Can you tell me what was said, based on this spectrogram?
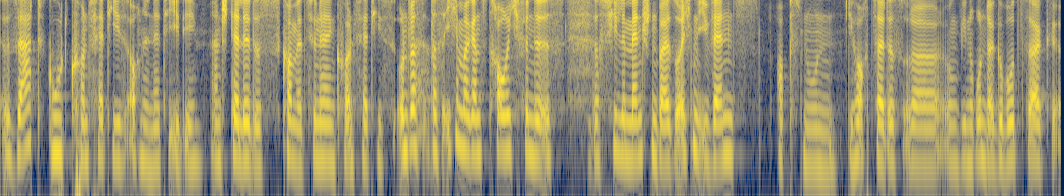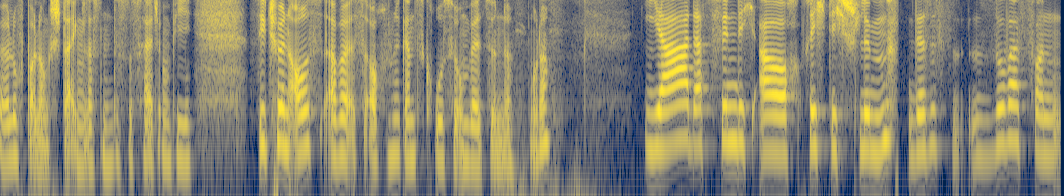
Saatgut-Konfetti ist auch eine nette Idee, anstelle des konventionellen Konfettis. Und was, was ich immer ganz traurig finde, ist, dass viele Menschen bei solchen Events, ob es nun die Hochzeit ist oder irgendwie ein runder Geburtstag, äh, Luftballons steigen lassen. Das ist halt irgendwie, sieht schön aus, aber ist auch eine ganz große Umweltsünde, oder? Ja, das finde ich auch richtig schlimm. Das ist sowas von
